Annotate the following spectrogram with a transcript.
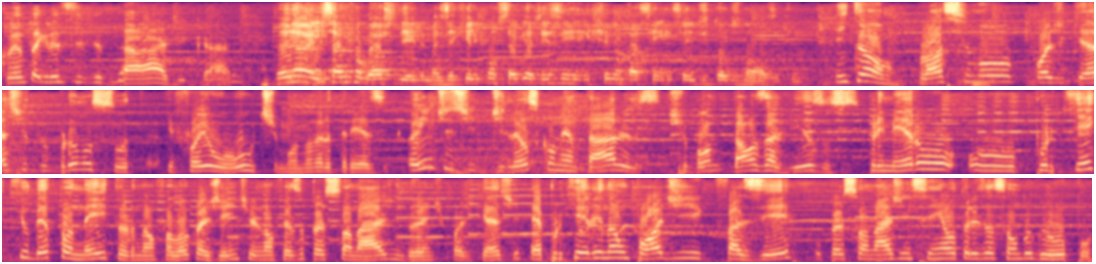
Quanta agressividade, cara. Não, não, ele sabe que eu gosto dele, mas é que ele consegue às vezes encher minha paciência de todos nós aqui. Então, próximo podcast do Bruno Suter, que foi o último, o número 13. Antes de, de ler os comentários, acho bom dar uns avisos. Primeiro, o porquê que o Detonator não falou com a gente, ele não fez o personagem durante o podcast, é porque ele não pode fazer o personagem sem a autorização do grupo.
